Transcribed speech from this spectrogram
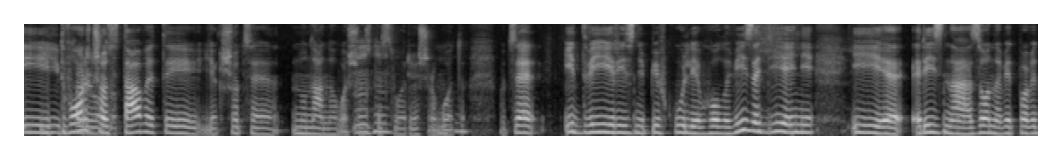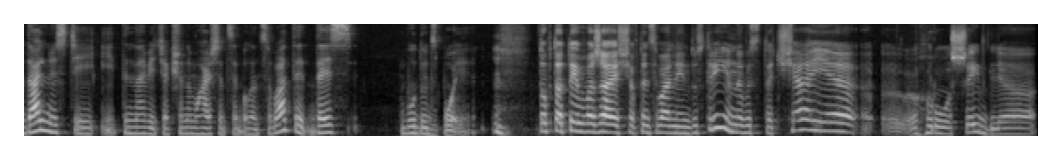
і, І творчо хореограф. ставити, якщо це ну наново щось ти створюєш роботу. Бо це і дві різні півкулі в голові задіяні, і різна зона відповідальності, і ти навіть якщо намагаєшся це балансувати, десь будуть збої. Тобто ти вважаєш, що в танцювальній індустрії не вистачає е, грошей для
